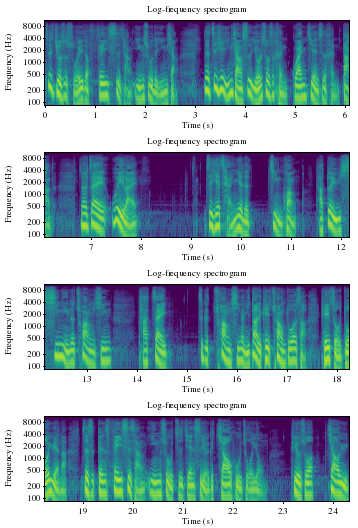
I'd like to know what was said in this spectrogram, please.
这就是所谓的非市场因素的影响。那这些影响是有的时候是很关键，是很大的。那在未来，这些产业的境况。它对于新颖的创新，它在这个创新啊，你到底可以创多少，可以走多远呢、这是跟非市场因素之间是有一个交互作用。譬如说教育，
